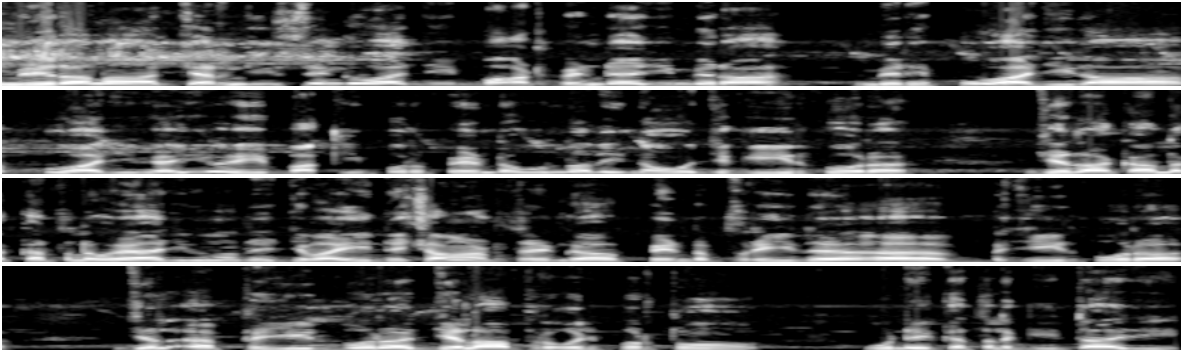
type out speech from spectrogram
ਮੇਰਾ ਨਾਮ ਚਰਨਜੀਤ ਸਿੰਘ ਵਾ ਜੀ, ਬਾਠ ਪਿੰਡ ਹੈ ਜੀ ਮੇਰਾ। ਮੇਰੇ ਭੂਆ ਜੀ ਦਾ, ਭੂਆ ਜੀ ਵਿਆਹੀ ਹੋਈ ਬਾਕੀਪੁਰ ਪਿੰਡ, ਉਹਨਾਂ ਦੀ ਨੌਂ ਜਗੀਰ ਕੌਰ ਜਿਹਦਾ ਕੱਲ ਕਤਲ ਹੋਇਆ ਜੀ, ਉਹਨਾਂ ਦੇ ਜਵਾਈ ਨਿਸ਼ਾਨ ਸਿੰਘ, ਪਿੰਡ ਫਰੀਦ ਫਜੀਦਪੁਰ ਵਜੀਦਪੁਰ ਜ਼ਿਲ੍ਹਾ ਜ਼ਿਲ੍ਹਾ ਫਿਰੋਜ਼ਪੁਰ ਤੋਂ ਉਹਨੇ ਕਤਲ ਕੀਤਾ ਜੀ।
